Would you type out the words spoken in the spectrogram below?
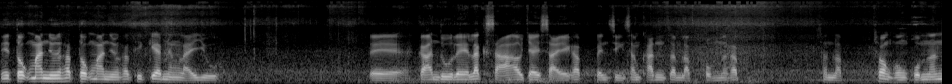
นี่ตกมันอยู่นะครับ ตกมันอยู่ครับที่แก้มยังไหลอยู่ แต่การดูแลรักษาเอาใจใส่ครับ เป็นสิ่งสำคัญสำหรับผมนะครับสำหรับช่องของผมนั้น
